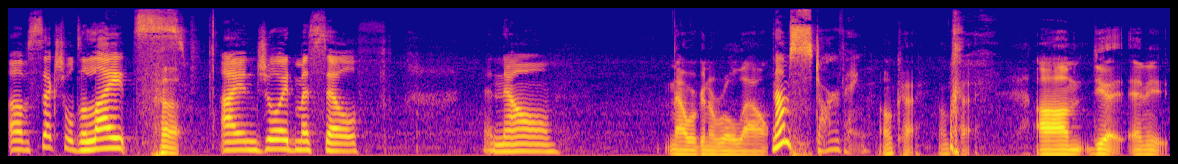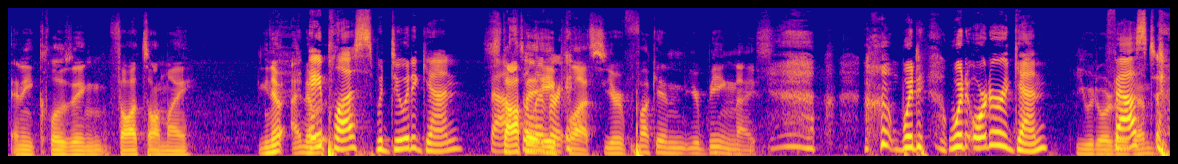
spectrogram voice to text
of sexual delights. I enjoyed myself, and now Now we're gonna roll out. now I'm starving. Okay, okay. um, do you any any closing thoughts on my? You know, I know. A plus would do it again. Fast Stop delivery. at A plus. You're fucking. You're being nice. would would order again. You would order Fast. again?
